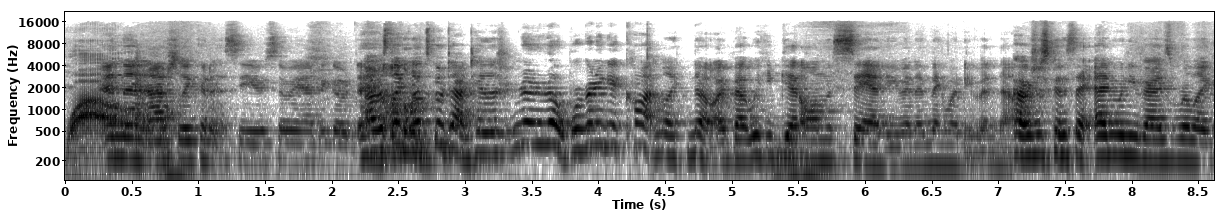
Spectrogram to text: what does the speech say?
Wow. and then Ashley couldn't see you, so we had to go down. I was like, let's go down. Taylor's like, no, no, no, we're gonna get caught. I'm like, no, I bet we could get mm. on the sand even, and they wouldn't even know. I was just gonna say, and when you guys were like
